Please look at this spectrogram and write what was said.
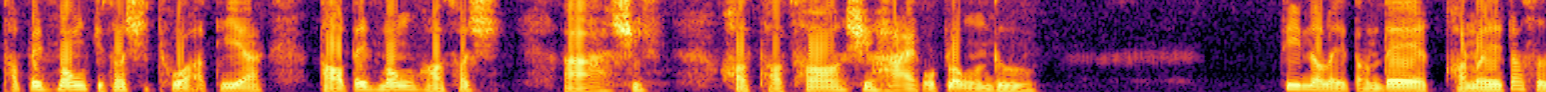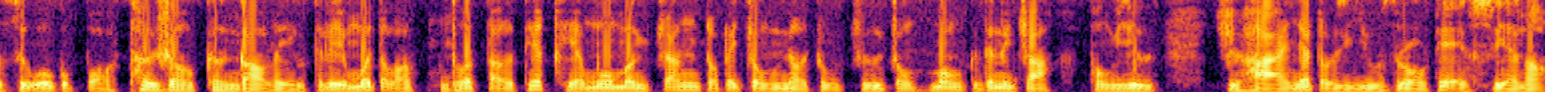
thọ bên mong chỉ cho chỉ thua tia à, thọ bên mong họ cho à shi họ thọ cho shi hải ô plong đủ chỉ nó lại tận đây còn nói cho sự sự của bỏ thơ rồi cần gạo này thế liền mới tao là thua tờ thiết khi mua măng trăng, cho bên trồng nở, trồng chữ trồng mong cái tên trả phong dư. Chữ hại nhất rồi dù rồi thế xìa nó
